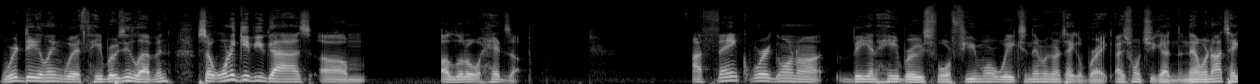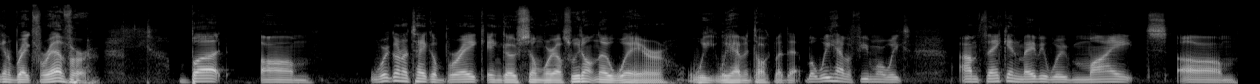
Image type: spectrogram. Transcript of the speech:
we're dealing with Hebrews 11. So I want to give you guys um, a little heads up. I think we're going to be in Hebrews for a few more weeks, and then we're going to take a break. I just want you guys. Now we're not taking a break forever, but um, we're going to take a break and go somewhere else. We don't know where. We we haven't talked about that, but we have a few more weeks. I'm thinking maybe we might. Um,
